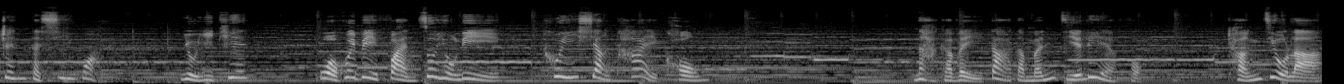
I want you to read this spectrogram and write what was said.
真的希望有一天。我会被反作用力推向太空。那个伟大的门捷列夫，成就了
